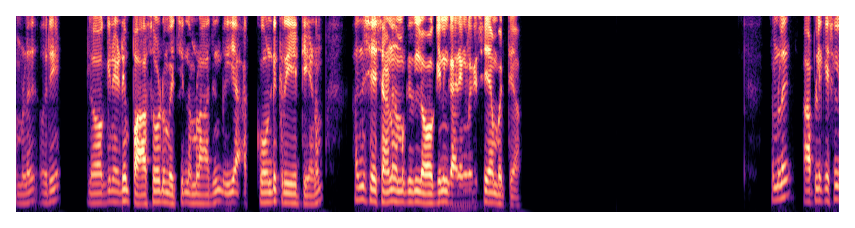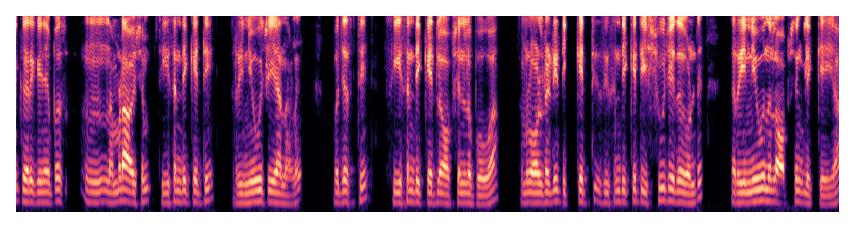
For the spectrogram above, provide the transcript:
നമ്മൾ ഒരു ലോഗിൻ ഐഡിയും പാസ്വേഡും വെച്ച് നമ്മൾ ആദ്യം ഈ അക്കൗണ്ട് ക്രിയേറ്റ് ചെയ്യണം. അതിനുശേഷമാണ് നമുക്ക് ഇത് ലോഗിനും കാര്യങ്ങളൊക്കെ ചെയ്യാൻ പറ്റുക. നമ്മൾ ആപ്ലിക്കേഷനിൽ കയറി കഴിഞ്ഞപ്പോൾ നമ്മുടെ ആവശ്യം സീസൺ ടിക്കറ്റ് റിന്യൂ ചെയ്യാന്നാണ്. അപ്പോൾ ജസ്റ്റ് സീസൺ ടിക്കറ്റിലെ ഓപ്ഷനിൽ പോവുക നമ്മൾ already ticket season ticket issue ചെയ്തതുകൊണ്ട് റിന്യൂ എന്നുള്ള ഓപ്ഷൻ ക്ലിക്ക് ചെയ്യുക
